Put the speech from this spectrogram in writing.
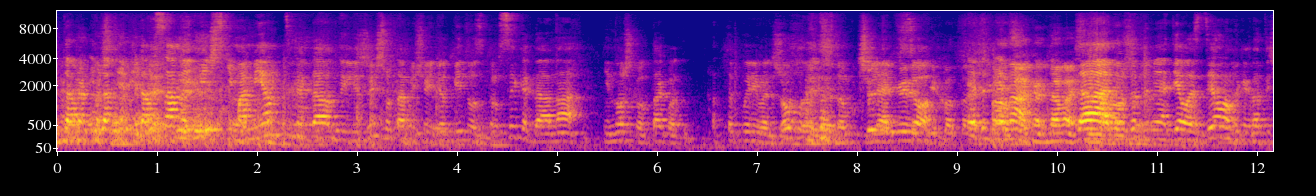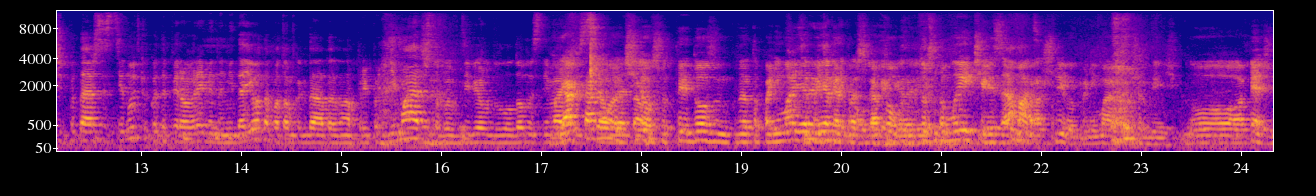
И там, и там- и там самый эпический момент, когда ты лежишь, вот там еще идет битва за трусы, когда она немножко вот так вот оттопыривает жопу, то есть, чтобы, блядь, все. Это, Она, как давай. да, это уже для меня дело сделано, когда ты еще пытаешься стянуть, какое-то первовременно не дает, а потом, когда она приподнимает, чтобы тебе было удобно снимать. Я то к тому учил, что ты должен это понимать и быть к этому готов. То, что мы через это прошли, мы понимаем, о чем речь. Но, опять же,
